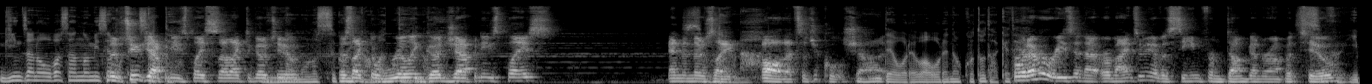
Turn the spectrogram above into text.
銀座のおばさんの店も There's 手 two 伝って Japanese places I like to go みんな to. ものすごい There's like the 頑張ってい really るの good Japanese place, and then there's like oh, that's such a cool なん shot. で俺は俺のことだけで For whatever reason, that reminds me of a scene from Danganronpa す 2. ぐいっ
